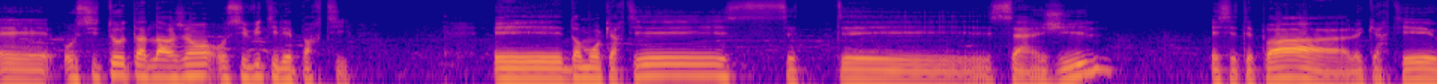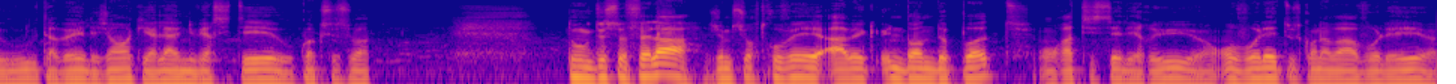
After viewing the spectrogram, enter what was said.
Et aussitôt tu as de l'argent, aussi vite il est parti. Et dans mon quartier, c'était Saint-Gilles. Et c'était pas le quartier où tu avais les gens qui allaient à l'université ou quoi que ce soit. Donc de ce fait-là, je me suis retrouvé avec une bande de potes. On ratissait les rues, on volait tout ce qu'on avait à voler, euh,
